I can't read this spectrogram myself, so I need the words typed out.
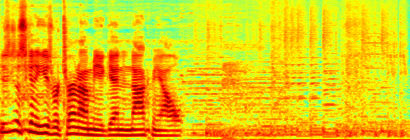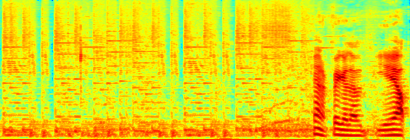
He's just going to use Return on me again and knock me out. Kind of figured that would... Yep.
